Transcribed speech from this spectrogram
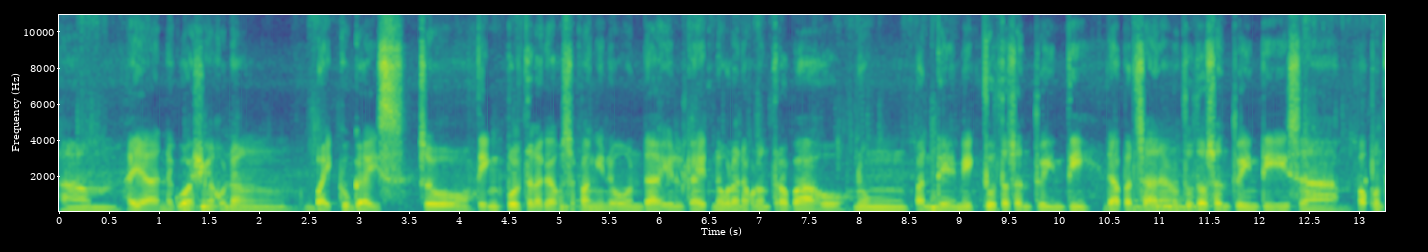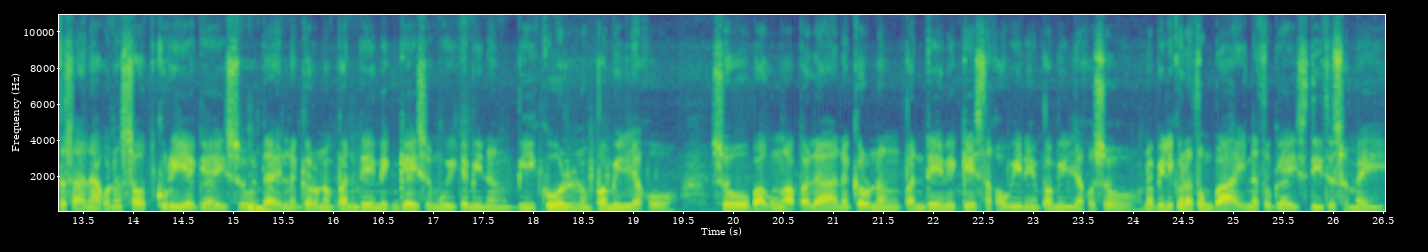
Um, ayan, nagwashing ako ng bike ko guys. So, thankful talaga ako sa Panginoon dahil kahit nawalan ako ng trabaho nung pandemic 2020, dapat sana nung 2020 is ah, papunta sana ako ng South Korea guys. So, dahil nagkaroon ng pandemic guys, umuwi kami ng Bicol, ng pamilya ko. So, bago nga pala nagkaroon ng pandemic guys, nakauwi na yung pamilya ko. So, nabili ko na tong bahay na to guys dito sa may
